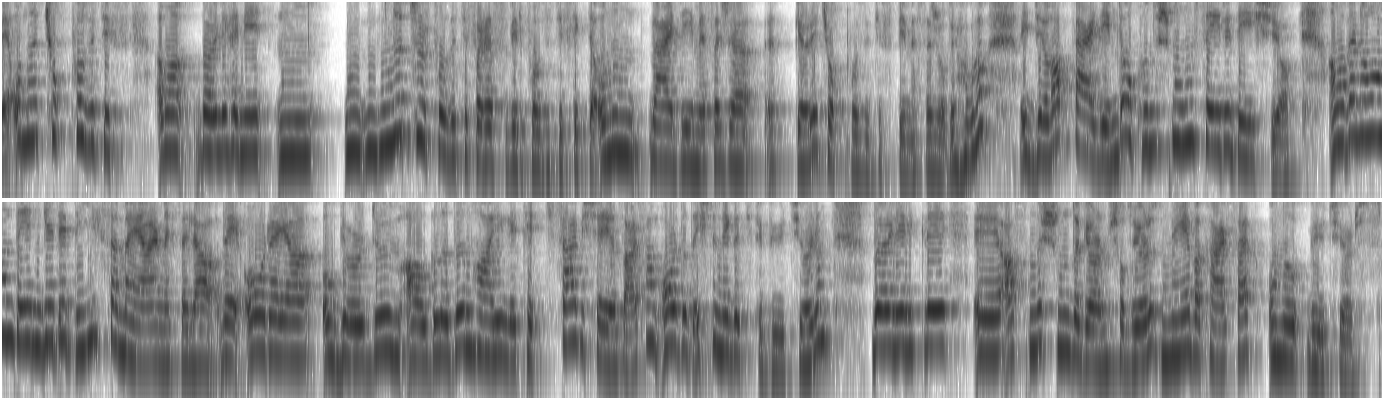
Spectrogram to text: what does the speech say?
ve ona çok pozitif ama böyle hani nötr pozitif arası bir pozitiflikte. Onun verdiği mesaja e, göre çok pozitif bir mesaj oluyor bu. E, cevap verdiğimde o konuşmanın seyri değişiyor. Ama ben o an dengede değilsem eğer mesela ve oraya o gördüğüm, algıladığım haliyle tepkisel bir şey yazarsam orada da işte negatifi büyütüyorum. Böylelikle e, aslında şunu da görmüş oluyoruz. Neye bakarsak onu büyütüyoruz.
